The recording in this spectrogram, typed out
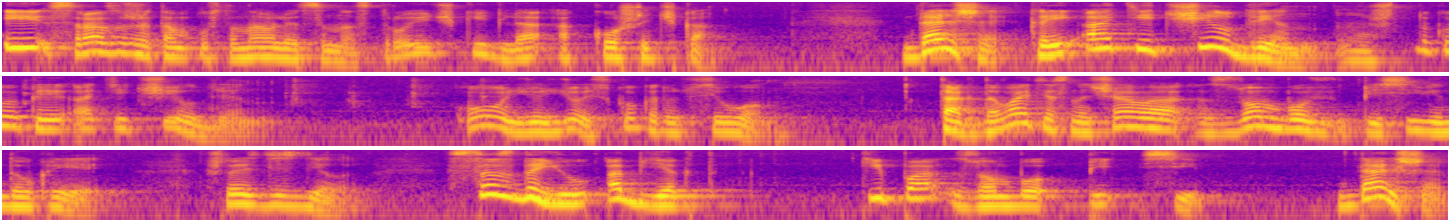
И сразу же там устанавливаются настроечки для окошечка. Дальше, Create Children. Что такое Create Children? Ой-ой-ой, сколько тут всего. Так, давайте сначала Zombo PC Window Create. Что я здесь делаю? Создаю объект типа Zombo PC. Дальше.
